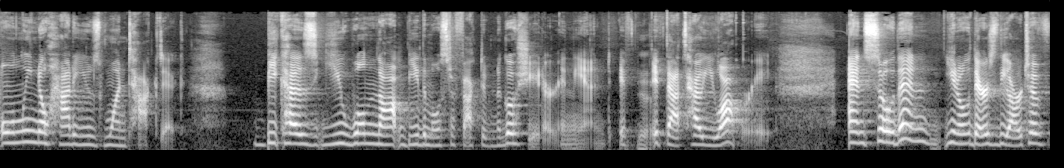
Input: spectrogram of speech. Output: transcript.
only know how to use one tactic because you will not be the most effective negotiator in the end if, Yeah. if that's how you operate. And so then, you know, there's the art of,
